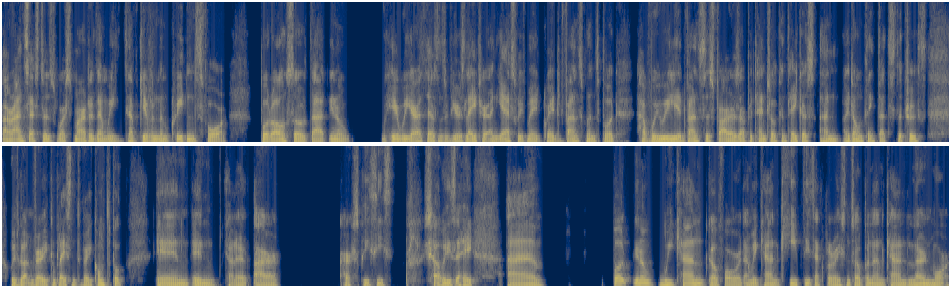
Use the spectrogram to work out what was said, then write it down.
our ancestors were smarter than we have given them credence for, but also that, you know, here we are thousands of years later, and yes, we've made great advancements, but have we really advanced as far as our potential can take us? And I don't think that's the truth. We've gotten very complacent and very comfortable in in kind of our our species, shall we say. Um, but you know we can go forward and we can keep these explorations open and can learn more.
